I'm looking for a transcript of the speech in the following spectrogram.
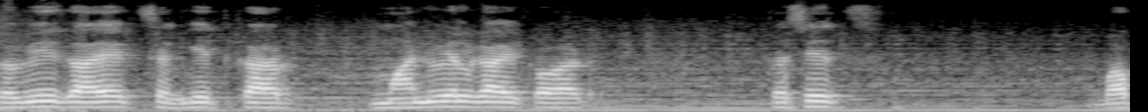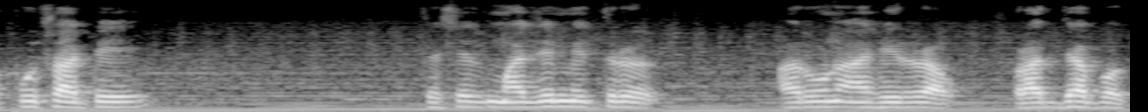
कवी गायक संगीतकार मानवेल गायकवाड तसेच बापू साठे तसेच माझे मित्र अरुण आहिरराव प्राध्यापक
